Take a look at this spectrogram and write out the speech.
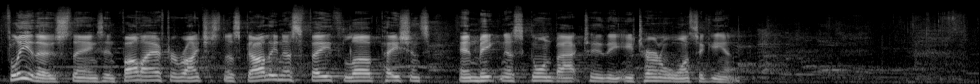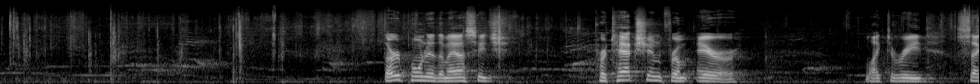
flee those things and follow after righteousness, godliness, faith, love, patience, and meekness, going back to the eternal once again. Third point of the message protection from error. I'd like to read 2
